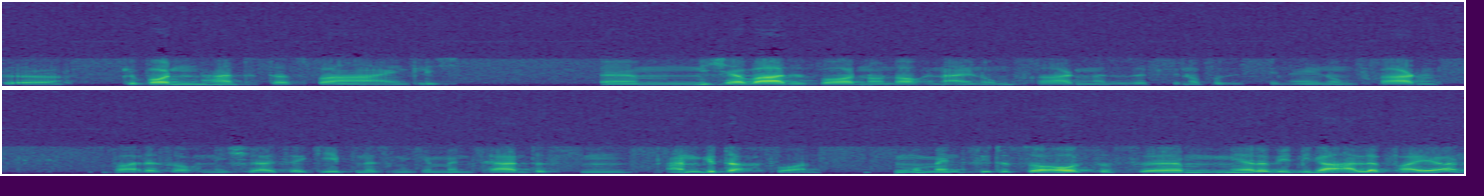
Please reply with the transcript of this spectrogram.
äh, gewonnen hat. Das war eigentlich ähm, nicht erwartet worden und auch in allen Umfragen, also selbst in oppositionellen Umfragen, war das auch nicht als Ergebnis nicht im entferntesten angedacht worden. Im Moment sieht es so aus, dass ähm, mehr oder weniger alle feiern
